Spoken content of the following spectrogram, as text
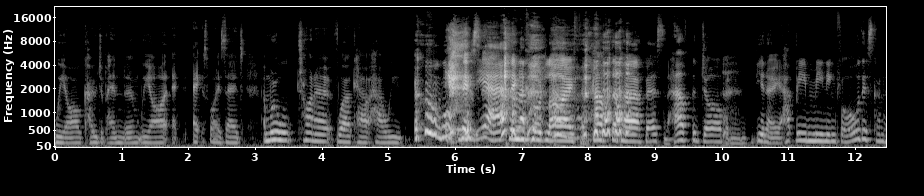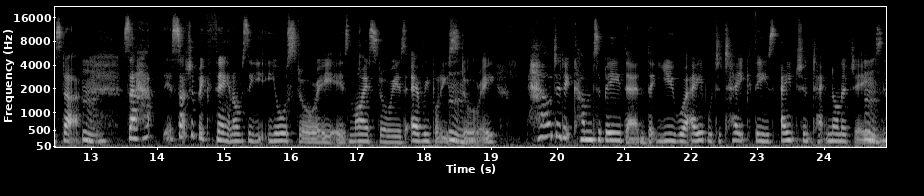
we are codependent. We are X, Y, Z, and we're all trying to work out how we walk this yeah thing called life and have the purpose and have the job and you know have, be meaningful all this kind of stuff Mm. So ha- it's such a big thing and obviously your story is my story is everybody's Mm. story how did it come to be then that you were able to take these ancient technologies Mm.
